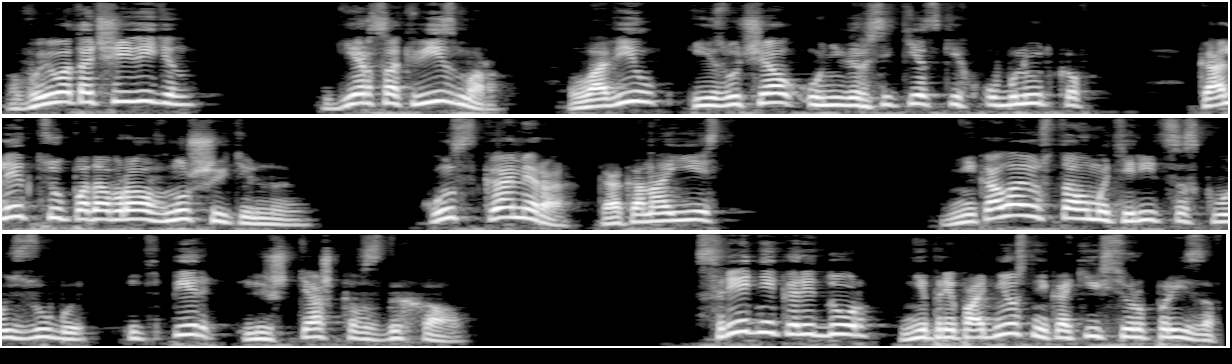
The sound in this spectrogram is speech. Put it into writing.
Вывод очевиден. Герцог Визмар ловил и изучал университетских ублюдков, коллекцию подобрал внушительную. Кунсткамера, как она есть. Николай устал материться сквозь зубы и теперь лишь тяжко вздыхал. Средний коридор не преподнес никаких сюрпризов.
